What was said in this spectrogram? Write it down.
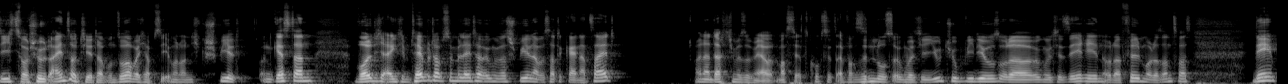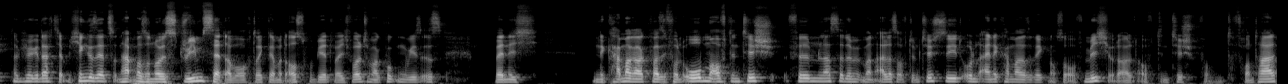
die ich zwar schön einsortiert habe und so, aber ich habe sie immer noch nicht gespielt. Und gestern wollte ich eigentlich im Tabletop Simulator irgendwas spielen, aber es hatte keiner Zeit. Und dann dachte ich mir so, ja, was machst du jetzt? Guckst du jetzt einfach sinnlos irgendwelche YouTube-Videos oder irgendwelche Serien oder Filme oder sonst was? Nee, habe ich mir gedacht, ich habe mich hingesetzt und habe mal so ein neues Stream-Set aber auch direkt damit ausprobiert, weil ich wollte mal gucken, wie es ist, wenn ich eine Kamera quasi von oben auf den Tisch filmen lasse, damit man alles auf dem Tisch sieht und eine Kamera direkt noch so auf mich oder halt auf den Tisch frontal.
